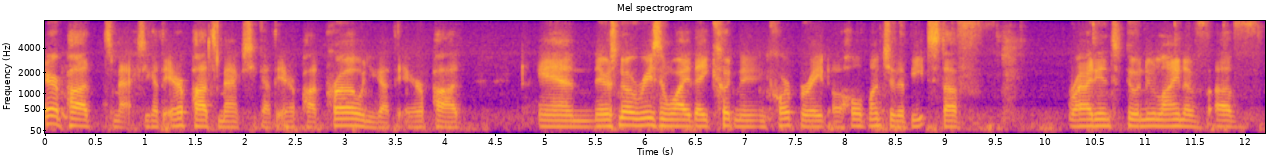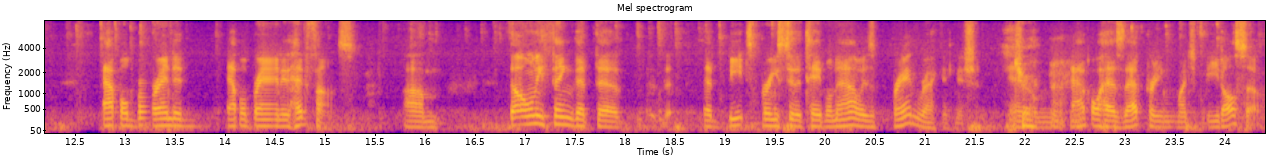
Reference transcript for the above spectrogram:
AirPods Max. You got the AirPods Max. You got the AirPod Pro, and you got the AirPod. And there's no reason why they couldn't incorporate a whole bunch of the Beat stuff right into a new line of, of Apple branded Apple branded headphones. Um, the only thing that the that Beats brings to the table now is brand recognition, and True. Apple has that pretty much beat also.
